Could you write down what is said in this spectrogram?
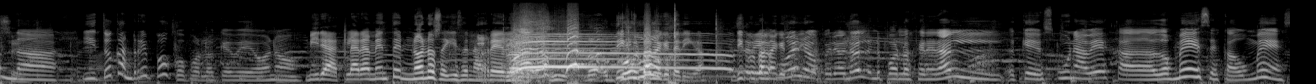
sí. onda! Y tocan re poco por lo que veo, ¿o no? Mira, claramente no nos seguís en las redes. Claro, sí, no, ¿cómo? Disculpame que te diga. Disculpame que te bueno, diga. pero no, por lo general, ¿qué es? ¿Una vez cada dos meses, cada un mes?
